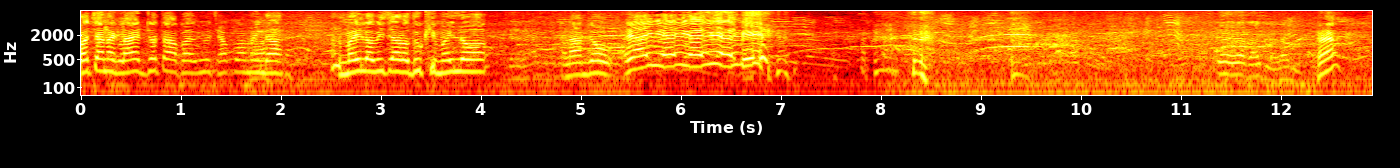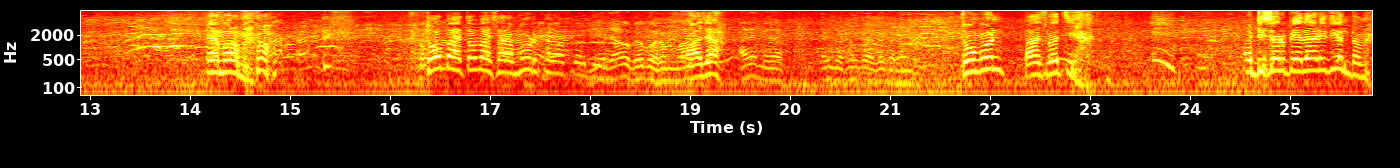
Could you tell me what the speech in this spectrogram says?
મિત્રો અચાનક લાઈટ જોતા ભાઈ છાપવા માંડ્યા. અને મહિલો બિચારો દુખી મહિલો. અને આમ જો એ આવી આવી આવી આવી. હે? એ મારો મારો. તોબા તોબા સારા મૂડ ખરાબ કરી દે. જાઓ ભેગો રમવા. ભેગો રમવા. તું કોણ? પાસ બચી અઢીસો રૂપિયા દાડી દો ને તમે.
